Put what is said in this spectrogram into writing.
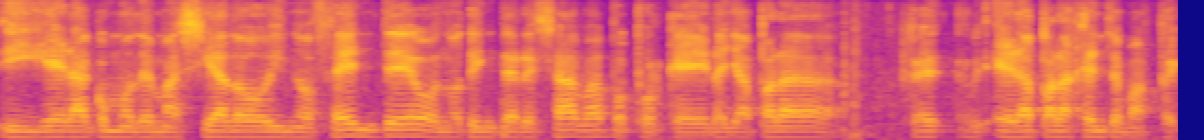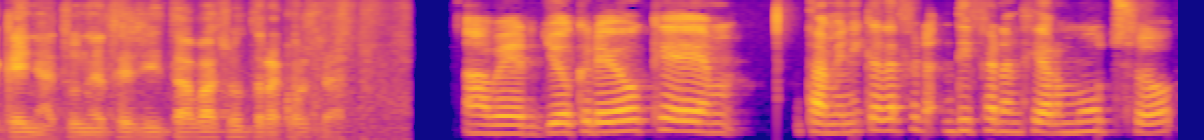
y era como demasiado inocente o no te interesaba pues porque era ya para era para gente más pequeña tú necesitabas otra cosa A ver, yo creo que también hay que difer- diferenciar mucho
